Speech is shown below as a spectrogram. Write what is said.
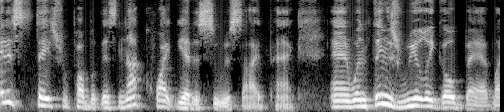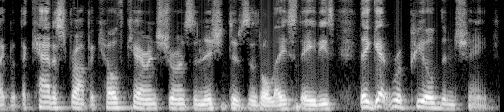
United States Republic is not quite yet a suicide pact. And when things really go bad, like with the catastrophic health care insurance initiatives of the late 80s, they get repealed and changed.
